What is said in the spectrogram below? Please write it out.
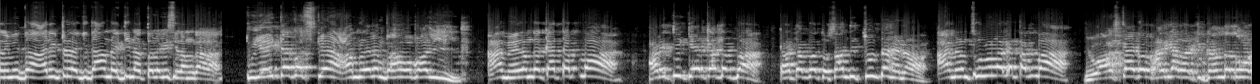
আমি তো আর একটু লাগি দাম নাই দিন তো লাগেছিলাম গা তুই এইটা কসকে আমরা এলাম বাহুবলি আমি এলাম গা কাটাপ্পা আরে তুই কের কাটাব্বা কাটাব্বা তো শান্তি চলতে হয় না আমি এলাম চুলো লাগা টাপ্পা ইউ আজকে কর ভাই গেল তুই কান্দা তোর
